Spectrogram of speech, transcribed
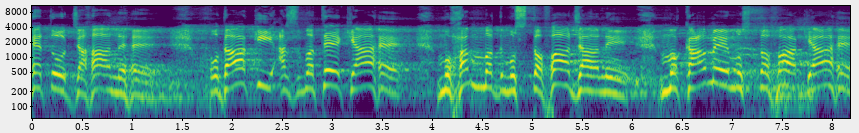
है तो जहान है खुदा की अजमतें क्या है मोहम्मद मुस्तफ़ा जाने मकाम मुस्तफ़ा क्या है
